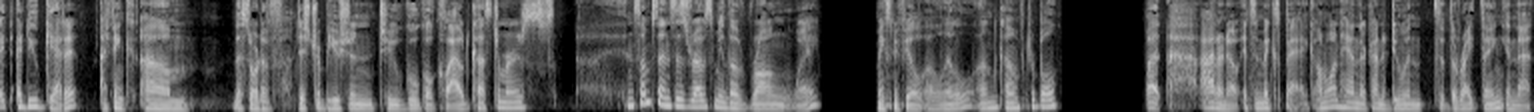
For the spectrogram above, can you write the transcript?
I, I do get it. I think um, the sort of distribution to Google Cloud customers, uh, in some senses, rubs me the wrong way. Makes me feel a little uncomfortable. But I don't know. It's a mixed bag. On one hand, they're kind of doing the, the right thing in that,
